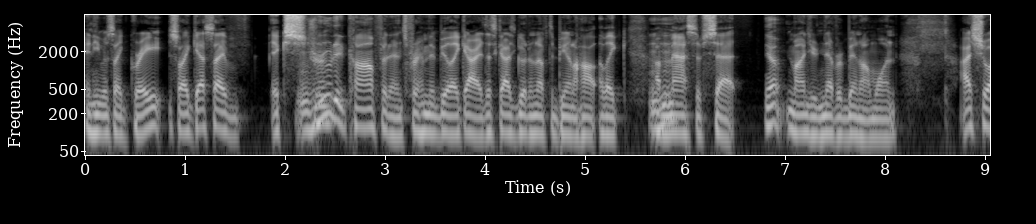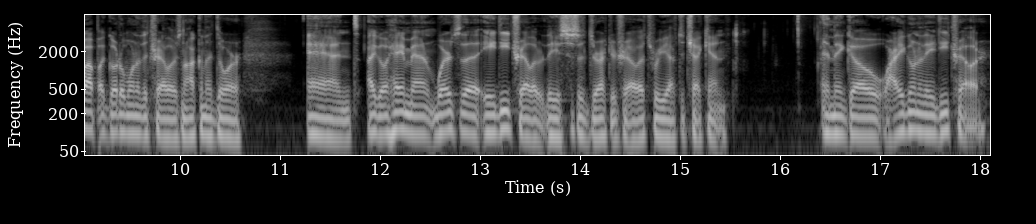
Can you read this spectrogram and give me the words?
And he was like, great. So I guess I've mm-hmm. extruded confidence for him to be like, all right, this guy's good enough to be on a ho- like a mm-hmm. massive set. Yeah. Mind you, never been on one. I show up, I go to one of the trailers, knock on the door, and I go, hey man, where's the AD trailer, the assistant director trailer? That's where you have to check in. And they go, why are you going to the AD trailer?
